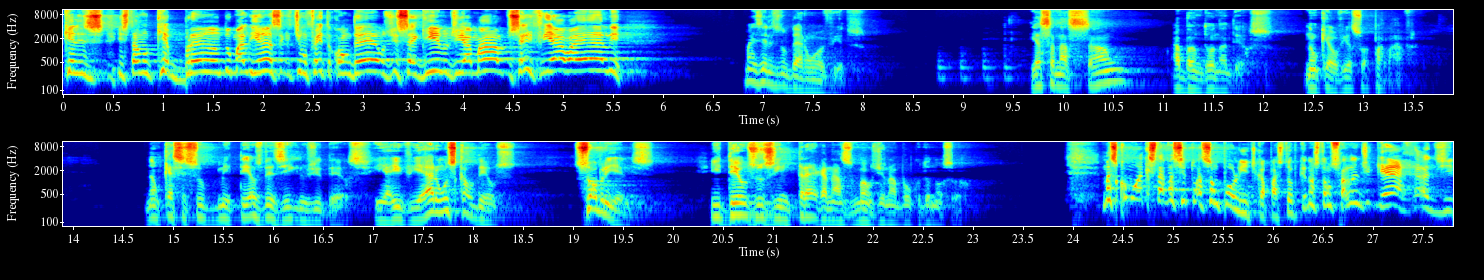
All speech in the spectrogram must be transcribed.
que eles estavam quebrando uma aliança que tinham feito com Deus, de segui-lo, de amá-lo, de ser fiel a Ele. Mas eles não deram ouvidos. E essa nação abandona Deus, não quer ouvir a Sua palavra, não quer se submeter aos desígnios de Deus. E aí vieram os caldeus sobre eles e Deus os entrega nas mãos de Nabucodonosor. Mas como é que estava a situação política, pastor? Porque nós estamos falando de guerra, de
